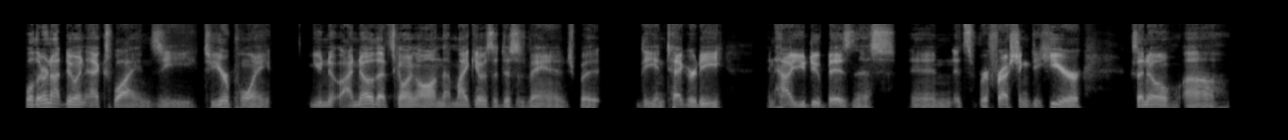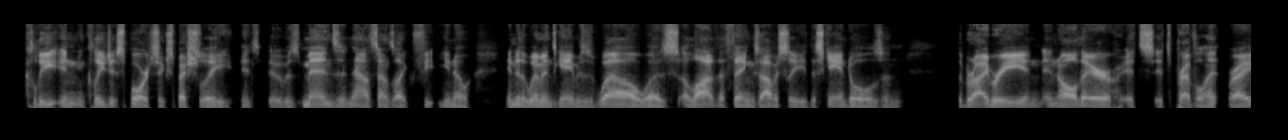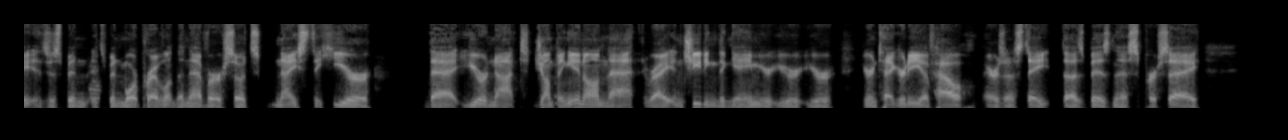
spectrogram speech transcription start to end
"Well, they're not doing X, Y, and Z." To your point, you know, I know that's going on. That might give us a disadvantage, but the integrity and how you do business, and it's refreshing to hear because I know uh, in, collegiate sports, especially it was men's, and now it sounds like you know into the women's games as well was a lot of the things obviously the scandals and the bribery and, and all there it's it's prevalent right? It's just been it's been more prevalent than ever. So it's nice to hear that you're not jumping in on that right and cheating the game. Your your your your integrity of how Arizona State does business per se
